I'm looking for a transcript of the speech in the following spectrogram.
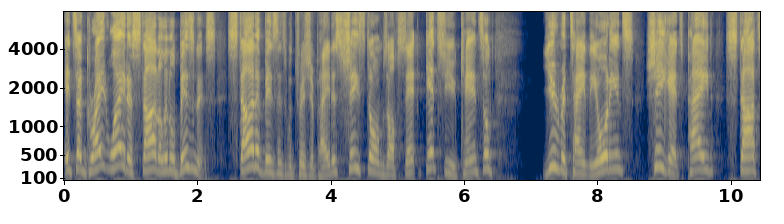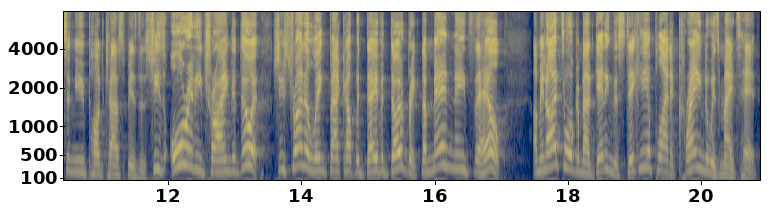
It's a great way to start a little business. Start a business with Trisha Paytas. She storms off set, gets you cancelled. You retain the audience. She gets paid, starts a new podcast business. She's already trying to do it. She's trying to link back up with David Dobrik. The man needs the help. I mean, I talk about getting the stick. He applied a crane to his mate's head.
